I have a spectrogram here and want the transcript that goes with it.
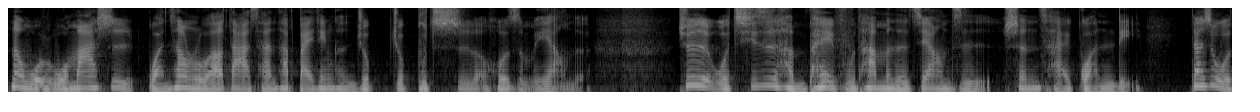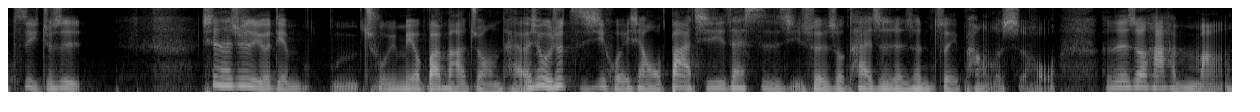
那我我妈是晚上如果要大餐，她白天可能就就不吃了或者怎么样的。就是我其实很佩服他们的这样子身材管理，但是我自己就是现在就是有点嗯处于没有办法的状态，而且我就仔细回想，我爸其实在四十几岁的时候，他也是人生最胖的时候，可是那时候他很忙，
